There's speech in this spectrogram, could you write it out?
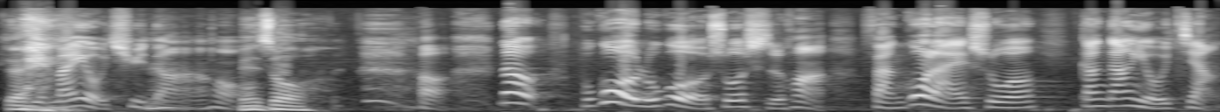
也蛮有趣的啊。哈，没错。好，那不过如果说实话，反过来说，刚刚有讲，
